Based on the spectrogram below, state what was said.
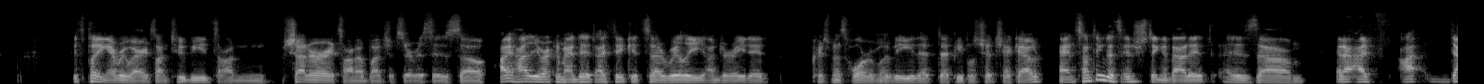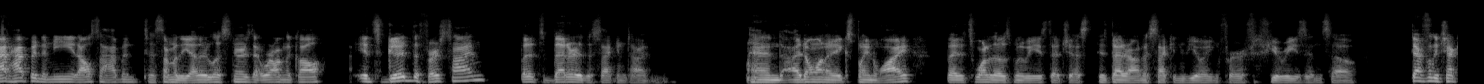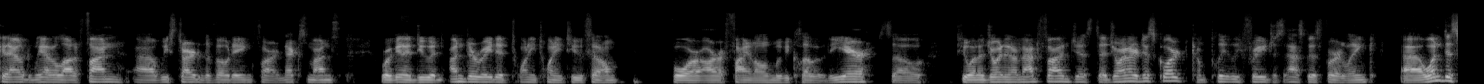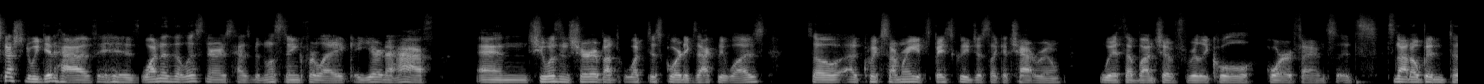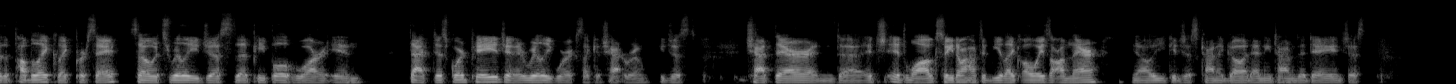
it's playing everywhere. It's on Tubi, it's on Shudder, it's on a bunch of services. So I highly recommend it. I think it's a really underrated Christmas horror movie that, that people should check out. And something that's interesting about it is, um, and I, I, that happened to me. It also happened to some of the other listeners that were on the call. It's good the first time, but it's better the second time. And I don't want to explain why, but it's one of those movies that just is better on a second viewing for a few reasons. So definitely check it out. And we had a lot of fun. Uh, we started the voting for our next month. We're going to do an underrated 2022 film for our final movie club of the year. So if you want to join in on that fun, just uh, join our Discord, completely free. Just ask us for a link. Uh, one discussion we did have is one of the listeners has been listening for like a year and a half, and she wasn't sure about what Discord exactly was. So a quick summary: it's basically just like a chat room with a bunch of really cool horror fans. It's it's not open to the public like per se, so it's really just the people who are in that Discord page, and it really works like a chat room. You just chat there, and uh, it it logs, so you don't have to be like always on there. You know, you could just kind of go at any time of the day and just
